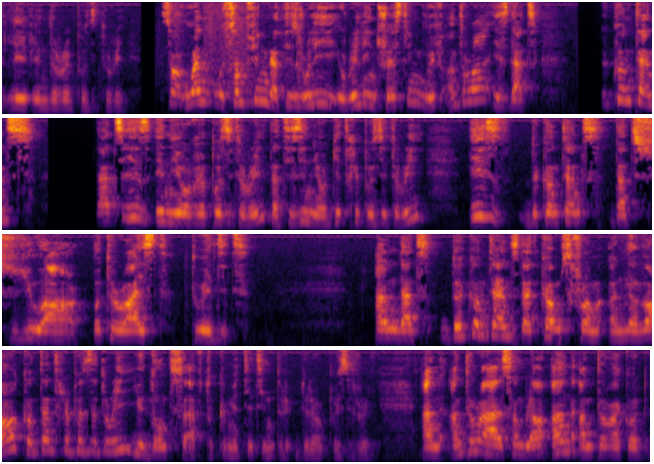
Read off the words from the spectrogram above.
live in the repository. So when something that is really really interesting with Antora is that the contents that is in your repository, that is in your Git repository, is the content that you are authorized to edit. And that the content that comes from another content repository, you don't have to commit it into the repository. And Antora assembler and Antora code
